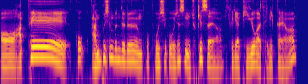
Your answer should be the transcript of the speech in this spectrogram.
어, 앞에 꼭 안 보신 분들은 보시고 오셨으면 좋겠어요. 그래야 비교가 되니까요.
